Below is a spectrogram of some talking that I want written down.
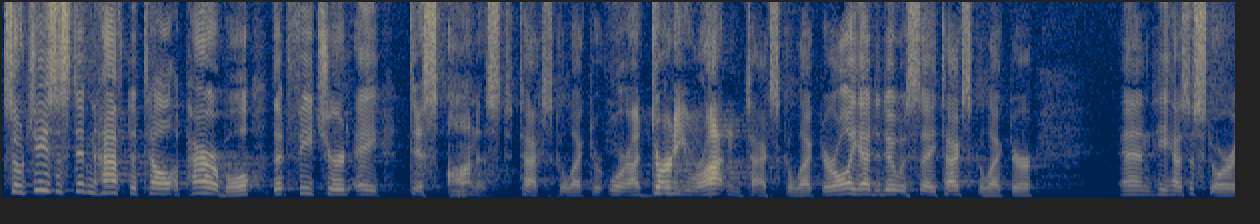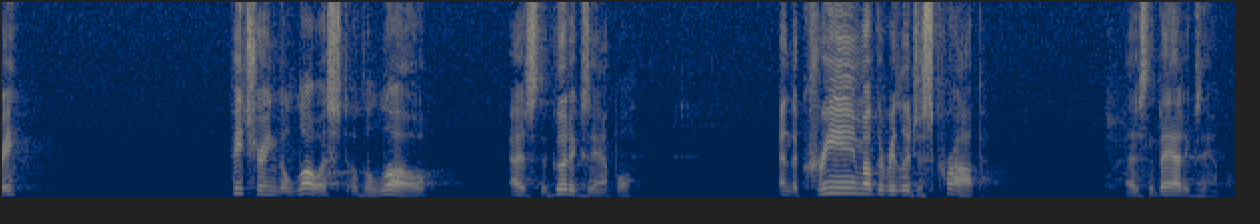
So, Jesus didn't have to tell a parable that featured a dishonest tax collector or a dirty, rotten tax collector. All he had to do was say tax collector, and he has a story featuring the lowest of the low as the good example and the cream of the religious crop as the bad example.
